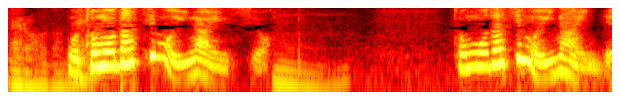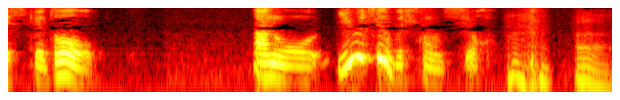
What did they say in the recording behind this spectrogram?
うん。なるほどね。もう友達もいないんですよう。ん。友達もいないんですけど、あの、YouTube してるんですよ。うん。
